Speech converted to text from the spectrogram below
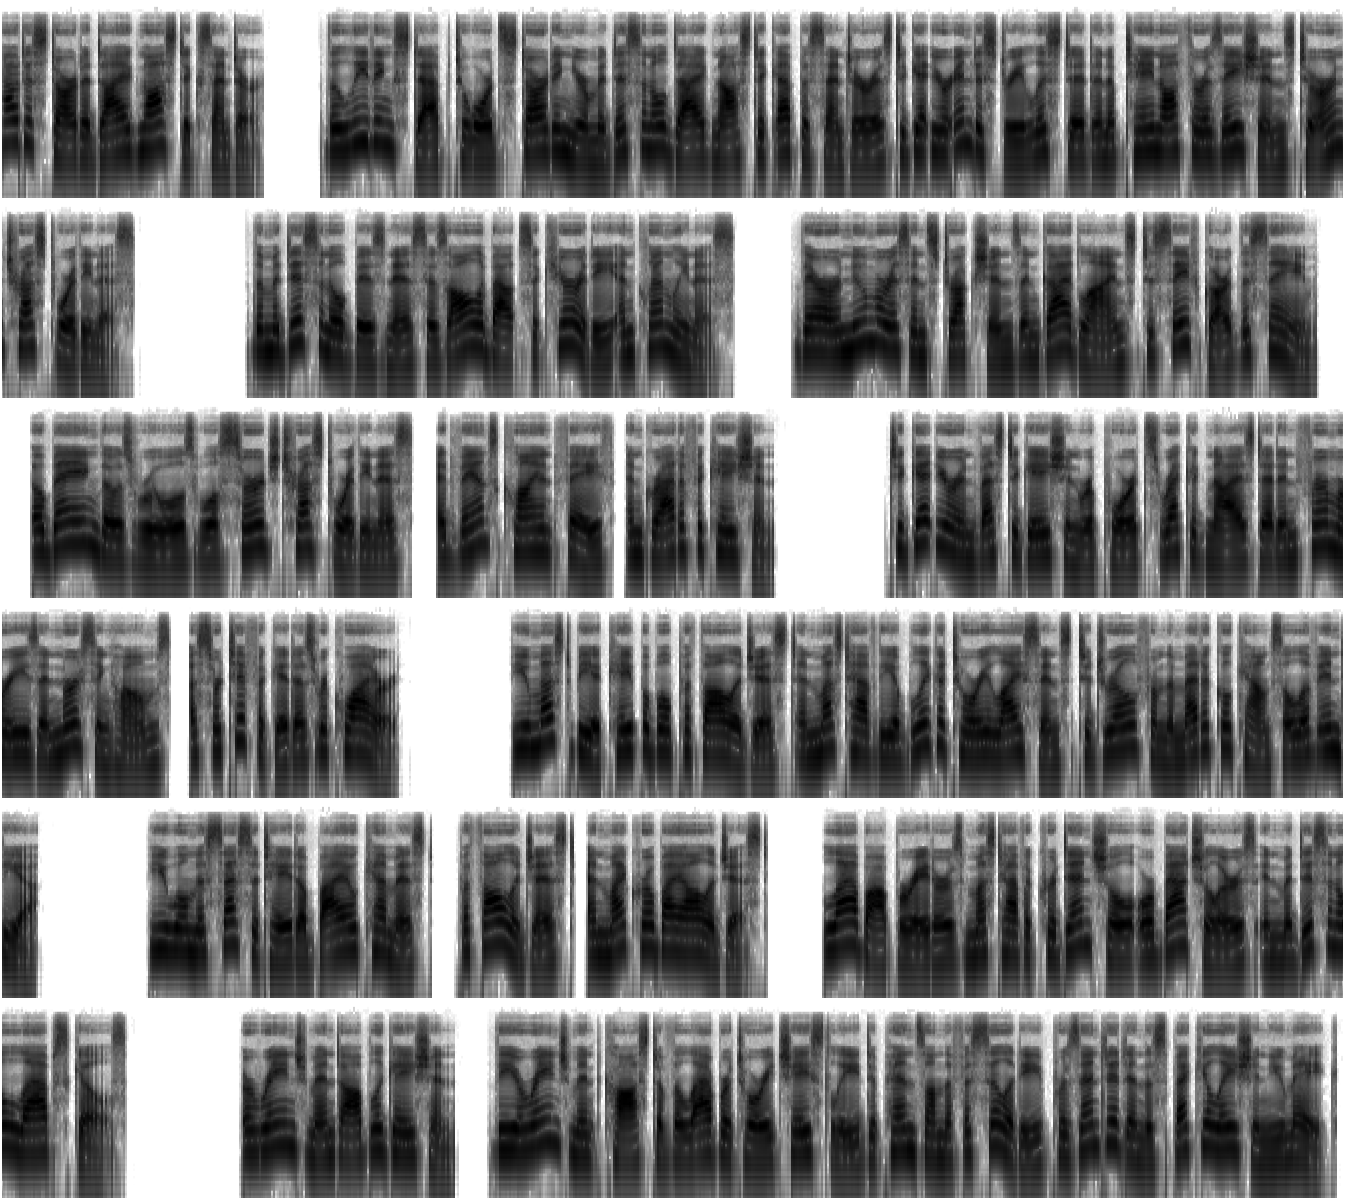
How to start a diagnostic center. The leading step towards starting your medicinal diagnostic epicenter is to get your industry listed and obtain authorizations to earn trustworthiness. The medicinal business is all about security and cleanliness. There are numerous instructions and guidelines to safeguard the same. Obeying those rules will surge trustworthiness, advance client faith, and gratification. To get your investigation reports recognized at infirmaries and nursing homes, a certificate is required. You must be a capable pathologist and must have the obligatory license to drill from the Medical Council of India. You will necessitate a biochemist, pathologist, and microbiologist. Lab operators must have a credential or bachelor's in medicinal lab skills. Arrangement obligation. The arrangement cost of the laboratory chastely depends on the facility presented and the speculation you make.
